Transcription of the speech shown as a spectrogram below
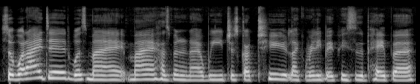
So what I did was my my husband and I we just got two like really big pieces of paper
